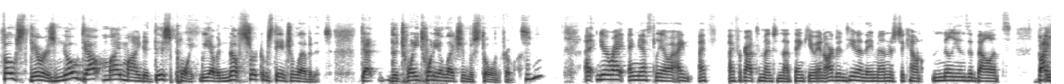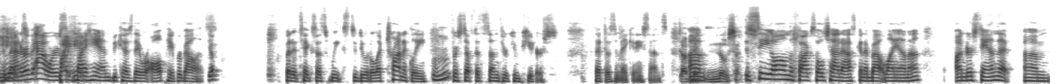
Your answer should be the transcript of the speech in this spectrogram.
Folks, there is no doubt in my mind at this point, we have enough circumstantial evidence that the 2020 election was stolen from us. Uh, you're right, and yes, Leo, I I forgot to mention that. Thank you. In Argentina, they managed to count millions of ballots By in hand. a matter of hours By by hand. hand. because they were all paper ballots. Yep. But it takes us weeks to do it electronically for stuff that's done through computers. That doesn't make any sense. That make no sense. See y'all in the foxhole chat asking about Liana. Understand that um,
